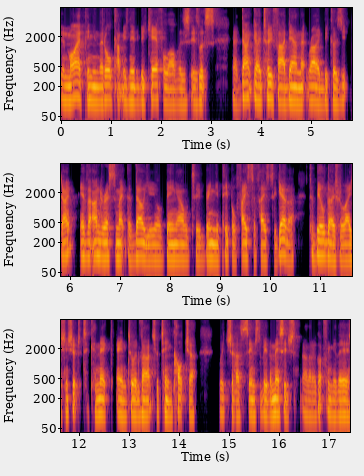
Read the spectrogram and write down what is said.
in my opinion that all companies need to be careful of is is let's you know, don't go too far down that road because you don't ever underestimate the value of being able to bring your people face to face together to build those relationships, to connect, and to advance your team culture, which uh, seems to be the message uh, that I got from you there.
